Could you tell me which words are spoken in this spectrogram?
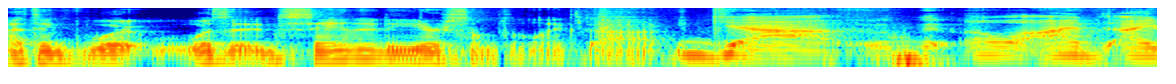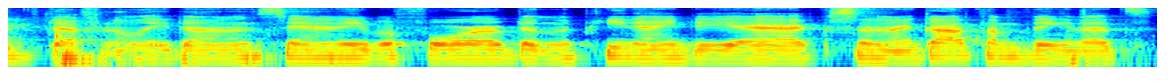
I think what was it, Insanity or something like that. Yeah, oh, well, I've I've definitely done Insanity before. I've done the P90X, and I got something that's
